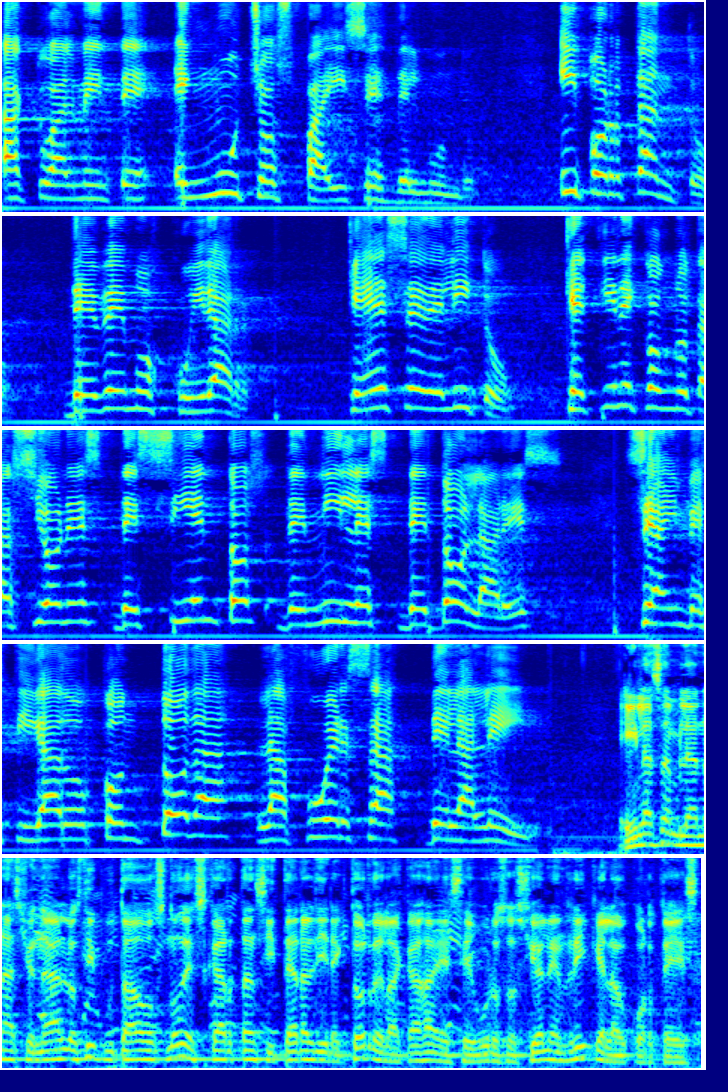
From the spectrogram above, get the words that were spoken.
actualmente en muchos países del mundo. Y por tanto, debemos cuidar que ese delito que tiene connotaciones de cientos de miles de dólares, sea investigado con toda la fuerza de la ley. En la Asamblea Nacional, los diputados no descartan citar al director de la Caja de Seguro Social, Enrique Lau Cortés.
